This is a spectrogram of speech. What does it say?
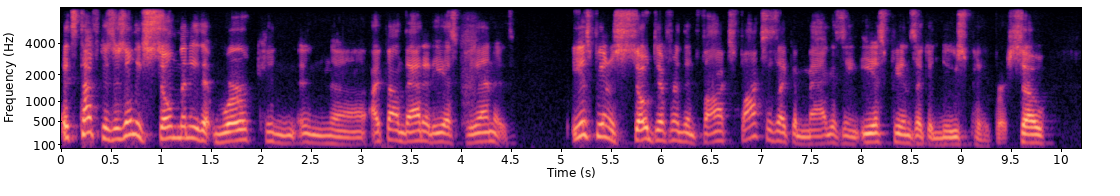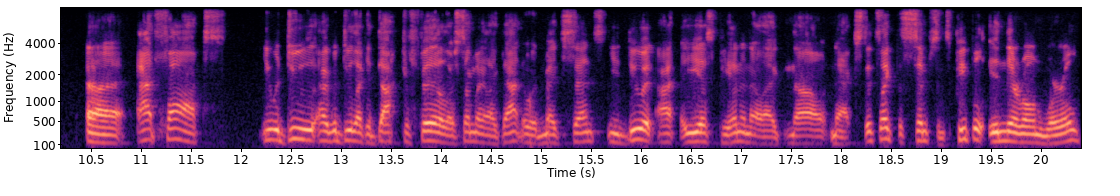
it's tough because there's only so many that work, and and uh, I found that at ESPN. It's, ESPN is so different than Fox. Fox is like a magazine. ESPN's like a newspaper. So uh, at Fox, you would do I would do like a Dr. Phil or somebody like that, and it would make sense. You do it at ESPN, and they're like, no, next. It's like The Simpsons. People in their own world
